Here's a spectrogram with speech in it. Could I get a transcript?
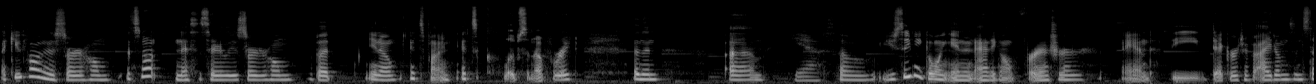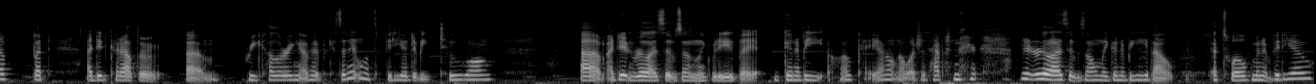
I keep calling it a starter home. It's not necessarily a starter home but you know it's fine. It's close enough right? And then um, yeah, so you see me going in and adding all the furniture and the decorative items and stuff, but I did cut out the um, recoloring of it because I didn't want the video to be too long. Um, I didn't realize it was only going to be gonna be okay. I don't know what just happened there. I didn't realize it was only going to be about a 12 minute video.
